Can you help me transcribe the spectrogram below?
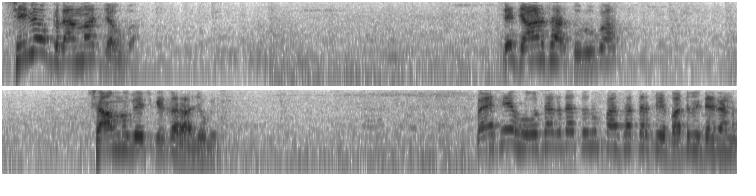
ਸਿਲੋ ਗਦਾਮਾਂ 'ਚ ਜਾਊਗਾ। ਤੇ ਜਾਣ ਸਰ ਤੁਰੂਗਾ। ਸ਼ਾਮ ਨੂੰ ਵੇਚ ਕੇ ਘਰ ਆ ਜਾਓਗੇ। ਪੈਸੇ ਹੋ ਸਕਦਾ ਤੁਹਾਨੂੰ 5-7 ਰੁਪਏ ਵੱਧ ਵੀ ਦੇ ਦੇਣ।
